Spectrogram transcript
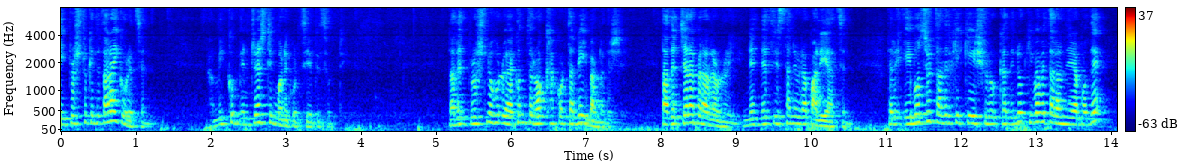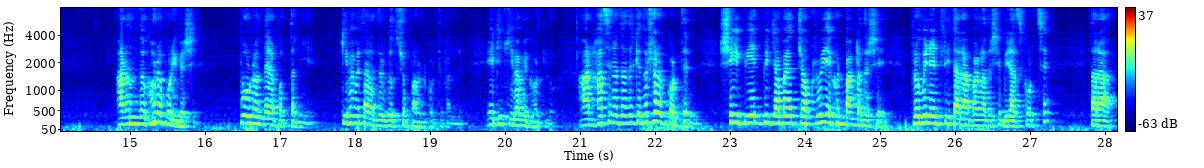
এই প্রশ্ন কিন্তু তারাই করেছেন। আমি খুব ইন্টারেস্টিং মনে করছি এপিসোডটি তাদের প্রশ্ন হলো, এখন তো রক্ষাকর্তা নেই বাংলাদেশে। তাদের চেলাপেলারাও নেই, নে- নেতৃস্থানীয়রা পালিয়ে আছেন। তাহলে এই বছর তাদেরকে কে সুরক্ষা দিল? কীভাবে তারা নিরাপদে? আনন্দ, ঘন পরিবেশে, পূর্ণ নিরাপত্তা নিয়ে। কীভাবে তারা দুর্গোৎসব পালন করতে পারলেন? এটি কীভাবে ঘটলো? আর হাসিনা যাদেরকে দোষারোপ করতেন, সেই বিএনপি জামায়াত চক্রই এখন বাংলাদেশে প্রমিনেন্টলি তারা বাংলাদেশে বিরাজ করছে। তারা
